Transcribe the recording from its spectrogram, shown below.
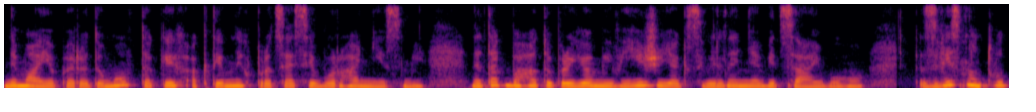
немає передумов таких активних процесів в організмі, не так багато прийомів їжі, як звільнення від зайвого. Звісно, тут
